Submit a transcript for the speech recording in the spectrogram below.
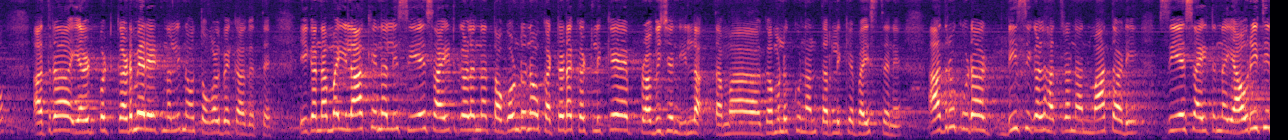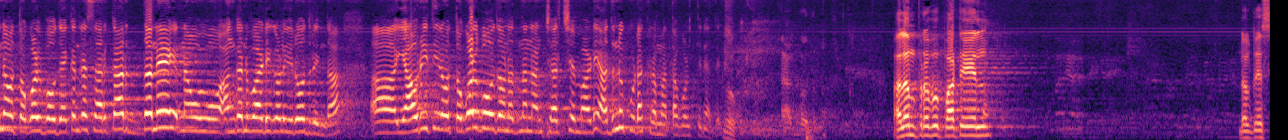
ಅದರ ಎರಡು ಪಟ್ಟು ಕಡಿಮೆ ರೇಟ್ನಲ್ಲಿ ನಾವು ತಗೊಳ್ಬೇಕಾಗತ್ತೆ. ಈಗ ನಮ್ಮ ಇಲಾಖೆಯಲ್ಲಿ ಸಿ ಎ ಸೈಟ್ಗಳನ್ನು ತಗೊಂಡು ನಾವು ಕಟ್ಟಡ ಕಟ್ಟಲಿಕ್ಕೆ ಪ್ರಾವಿಷನ್ ಇಲ್ಲ. ತಮ್ಮ ಗಮನಕ್ಕೂ ನಾನು ತರಲಿಕ್ಕೆ ಬಯಸ್ತೇನೆ. ಆದರೂ ಕೂಡ ಡಿ ಸಿಗಳ ಹತ್ರ ನಾನು ಮಾತಾಡಿ ಸಿ ಎ ಸೈಟನ್ನು ಯಾವ ರೀತಿ ನಾವು ತಗೊಳ್ಬೋದು ಯಾಕಂದರೆ ಸರ್ಕಾರದನೇ ನಾವು ಅಂಗನವಾಡಿಗಳು ಇರೋದ್ರಿಂದ ಯಾವ ರೀತಿ ನಾವು ತಗೊಳ್ಬೋದು ಅನ್ನೋದನ್ನ ನಾನು ಚರ್ಚೆ ಮಾಡಿ ಅದನ್ನು ಕೂಡ ಕ್ರಮ ತಗೊಳ್ತೀನಿ ಅದಕ್ಕೆ ಅಲಂ ಪ್ರಭು ಪಾಟೀಲ್. Doctor S.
